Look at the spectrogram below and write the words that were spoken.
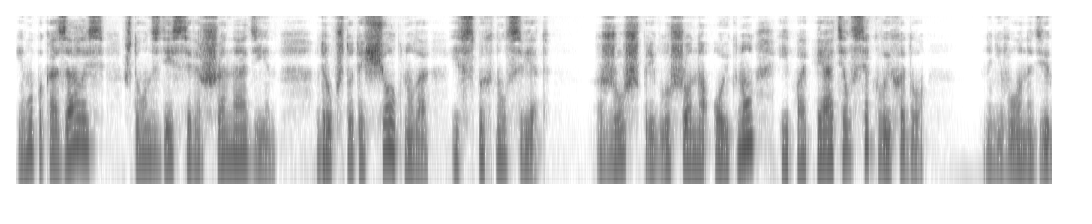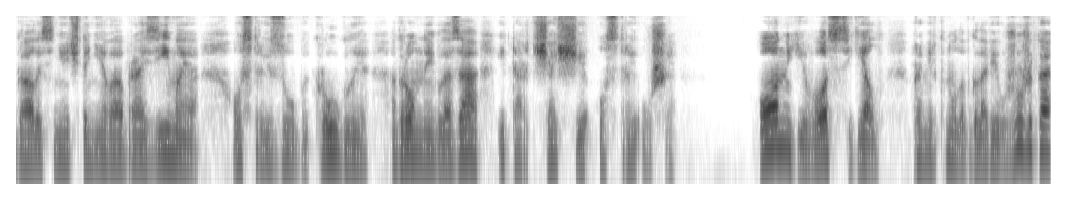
Ему показалось, что он здесь совершенно один. Вдруг что-то щелкнуло, и вспыхнул свет. Жуж приглушенно ойкнул и попятился к выходу. На него надвигалось нечто невообразимое, острые зубы, круглые, огромные глаза и торчащие острые уши. «Он его съел!» — промелькнуло в голове у Жужика,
